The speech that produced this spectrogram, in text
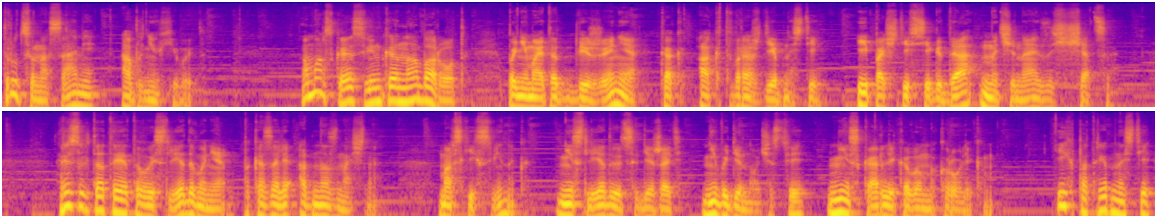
трутся носами, обнюхивают. А морская свинка наоборот, понимает это движение как акт враждебности и почти всегда начинает защищаться. Результаты этого исследования показали однозначно. Морских свинок не следует содержать ни в одиночестве, ни с карликовым кроликом. Их потребности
